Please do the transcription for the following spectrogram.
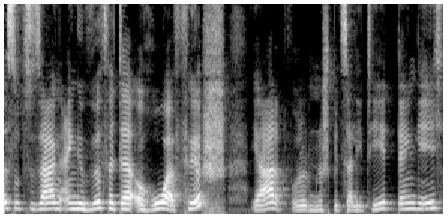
ist sozusagen ein gewürfelter roher Fisch, Ja, eine Spezialität, denke ich.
